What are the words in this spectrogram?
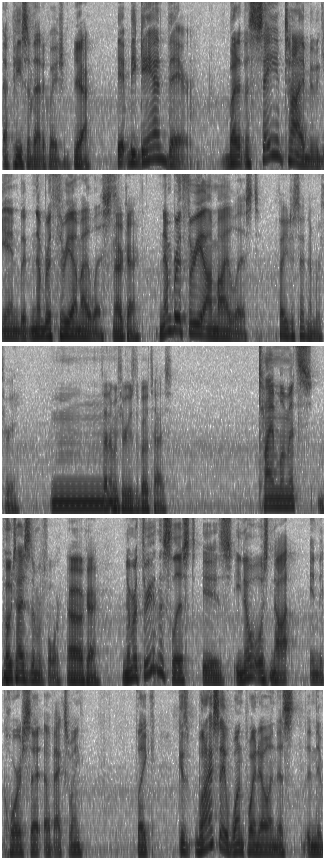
a piece of that equation. yeah, It began there, but at the same time, it began with number three on my list. okay. Number three on my list, I thought you just said number three. Mm. I thought number three was the bow ties. time limits. Bow ties is number four. Oh, okay. Number three on this list is you know what was not in the core set of X Wing? Like, because when I say 1.0 in this, in the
